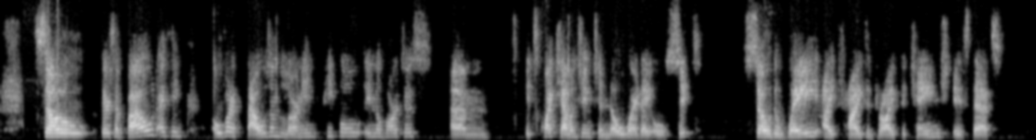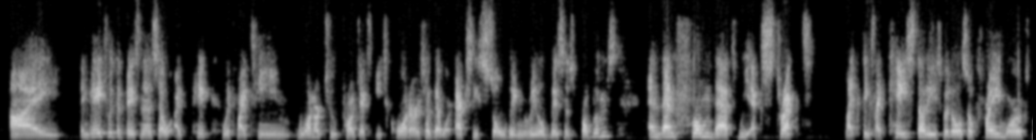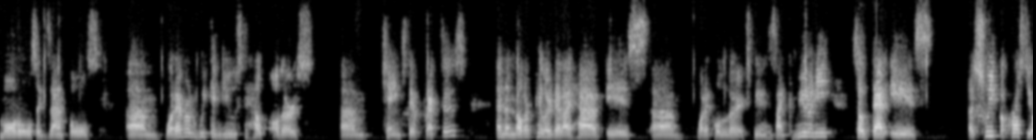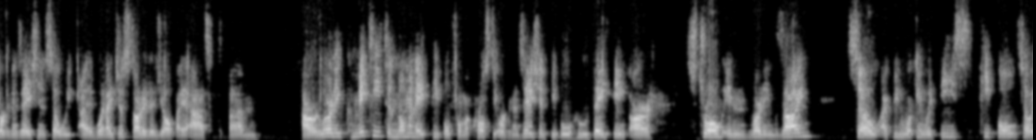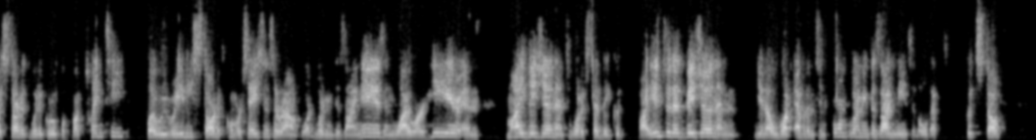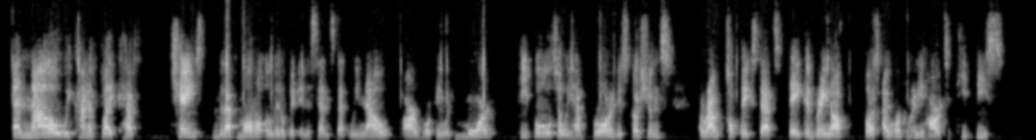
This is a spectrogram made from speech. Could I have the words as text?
so there's about, I think, over a thousand learning people in Novartis. Um, it's quite challenging to know where they all sit. So the way I try to drive the change is that I engage with the business. So I pick with my team one or two projects each quarter so that we're actually solving real business problems. And then from that, we extract like things like case studies, but also frameworks, models, examples, um, whatever we can use to help others um, change their practice. And another pillar that I have is um, what I call the learner experience design community. So that is a sweep across the organization. So we, I, when I just started a job, I asked um, our learning committee to nominate people from across the organization, people who they think are strong in learning design. So I've been working with these people. So I started with a group of about 20 where we really started conversations around what learning design is and why we're here and my vision and to what extent they could buy into that vision and you know what evidence informed learning design means and all that good stuff and now we kind of like have changed that model a little bit in the sense that we now are working with more people so we have broader discussions around topics that they can bring up but i work really hard to keep these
